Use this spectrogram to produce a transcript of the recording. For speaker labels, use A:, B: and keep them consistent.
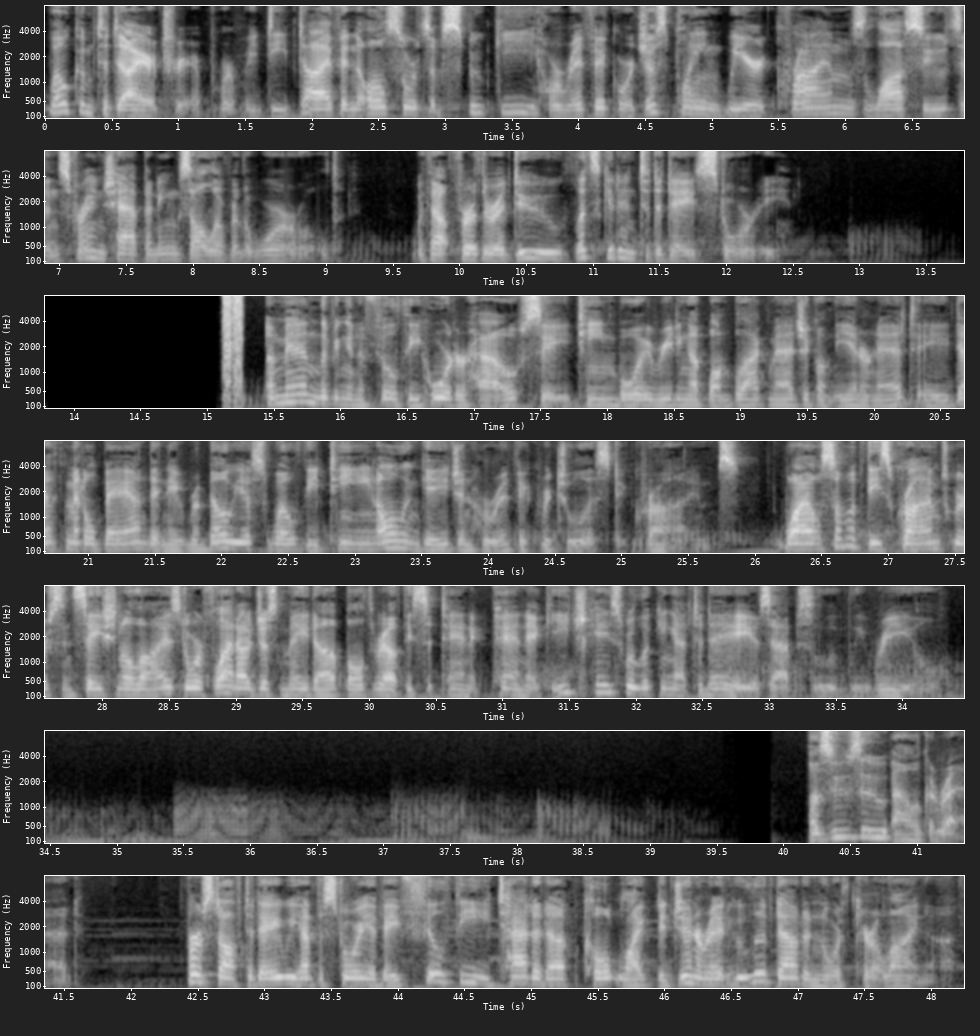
A: Welcome to Dire Trip, where we deep dive into all sorts of spooky, horrific, or just plain weird crimes, lawsuits, and strange happenings all over the world. Without further ado, let's get into today's story. A man living in a filthy hoarder house, a teen boy reading up on black magic on the internet, a death metal band, and a rebellious, wealthy teen all engage in horrific ritualistic crimes. While some of these crimes were sensationalized or flat out just made up all throughout the satanic panic, each case we're looking at today is absolutely real. Pazuzu Algarad. First off, today we have the story of a filthy, tatted up, cult like degenerate who lived out in North Carolina.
